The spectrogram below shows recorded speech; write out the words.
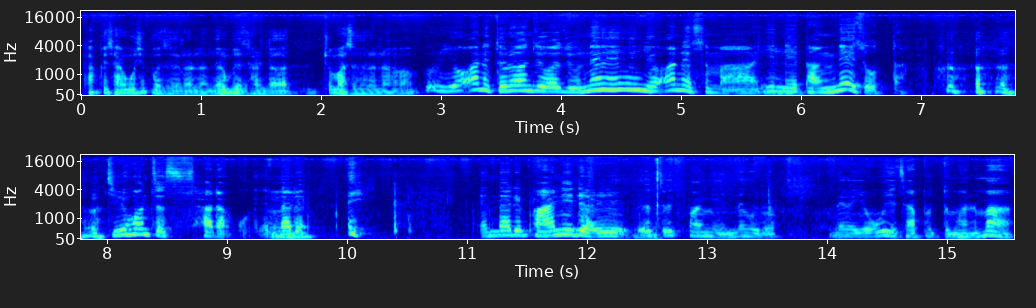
밖에 살고 싶어서 그러나 넓은 데 살다가 좁아서 그러나? 그리고 요 안에 들어앉아가지고 네요 안에서만 이 내 방내에 줬다. 지 혼자 살라고. 옛날에 에이, 옛날에 반이를 이쪽 방에 있는 거로 내가 요 위에 잡았더만 하면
